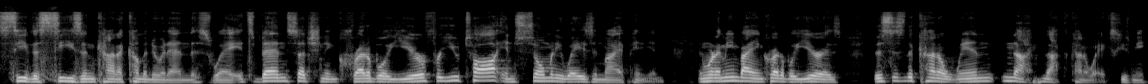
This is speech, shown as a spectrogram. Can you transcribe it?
see the season kind of coming to an end this way. It's been such an incredible year for Utah in so many ways, in my opinion. And what I mean by incredible year is this is the kind of win, not not the kind of way, excuse me.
